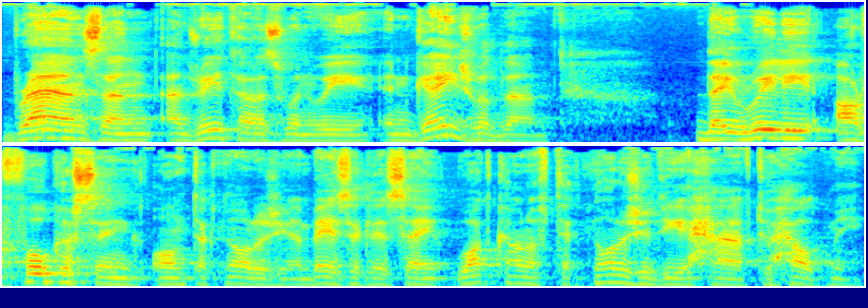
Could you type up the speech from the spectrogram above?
brands and, and retailers, when we engage with them, they really are focusing on technology and basically saying, what kind of technology do you have to help me?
